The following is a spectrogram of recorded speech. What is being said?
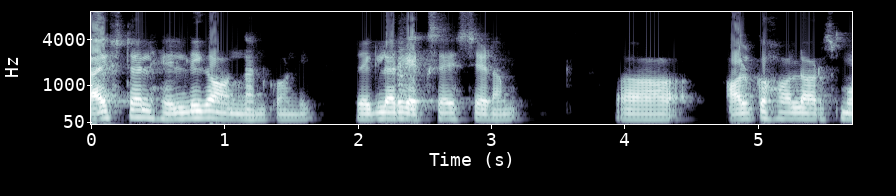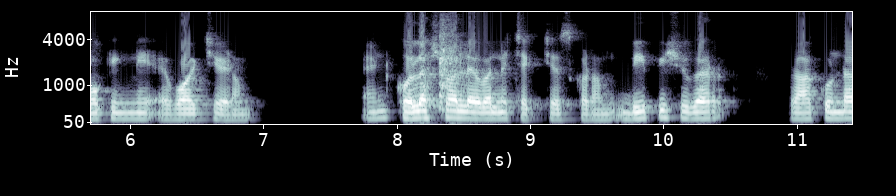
లైఫ్ స్టైల్ హెల్దీగా ఉందనుకోండి రెగ్యులర్గా ఎక్సర్సైజ్ చేయడం ఆల్కహాల్ ఆర్ స్మోకింగ్ని అవాయిడ్ చేయడం అండ్ కొలెస్ట్రాల్ లెవెల్ని చెక్ చేసుకోవడం బీపీ షుగర్ రాకుండా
